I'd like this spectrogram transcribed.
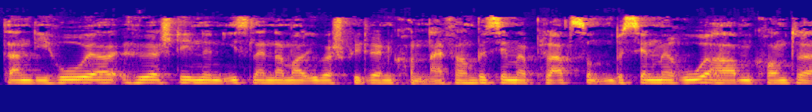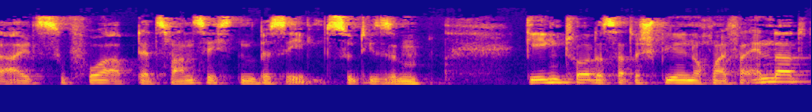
dann die hohe, höher stehenden Isländer mal überspielt werden konnten, einfach ein bisschen mehr Platz und ein bisschen mehr Ruhe haben konnte als zuvor ab der 20. bis eben zu diesem Gegentor. Das hat das Spiel nochmal verändert.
